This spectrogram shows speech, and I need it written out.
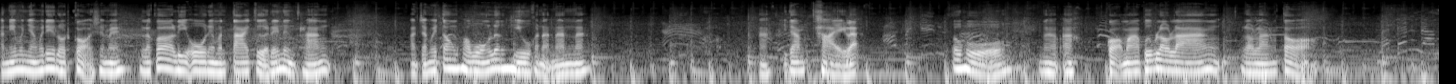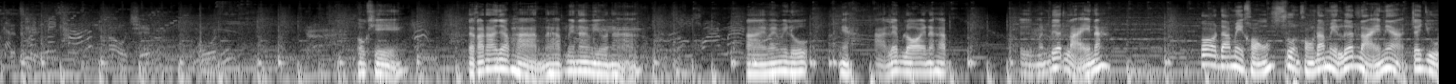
อันนี้มันยังไม่ได้ลดเกาะใช่ไหมแล้วก็รีโอเนี่ยมันตายเกิดได้หนึ่งครั้ง อาจจะไม่ต้องพะวงเรื่องฮิลขนาดนั้นนะอะพี่ดำถ่ายอีกแล้วโอ้โหนะครับอะเกาะมาปุ๊บเราล้าง เราล้างต่อโอเค แต่ก็น่าจะผ่านนะครับ ไม่น่ามีปัญหา ตายไหมไม่รู้ เนี่ยผ่านเรียบร้อยนะครับเออมันเลือดไหลนะ ก็ดาเมจของส่วนของดาเมจเลือดไหลเนี่ยจะอยู่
